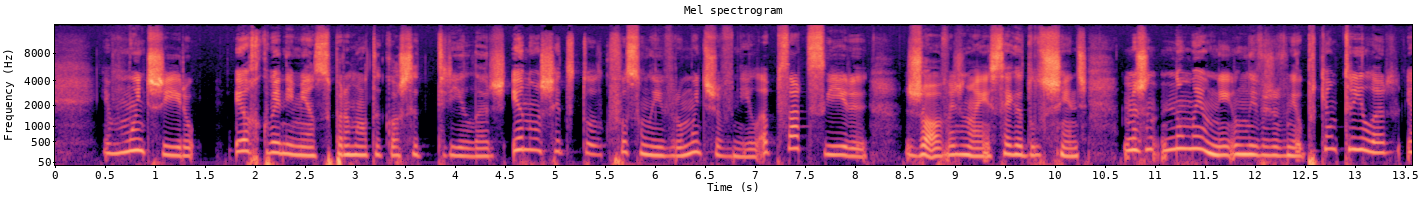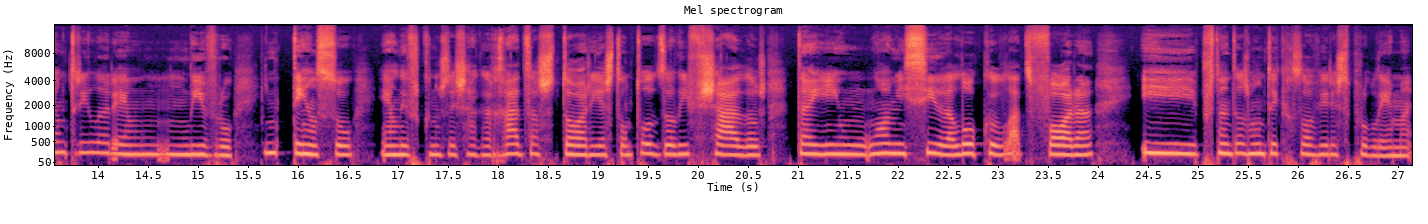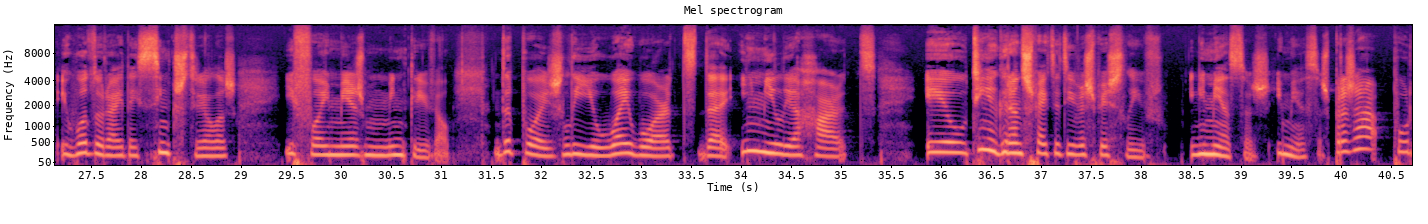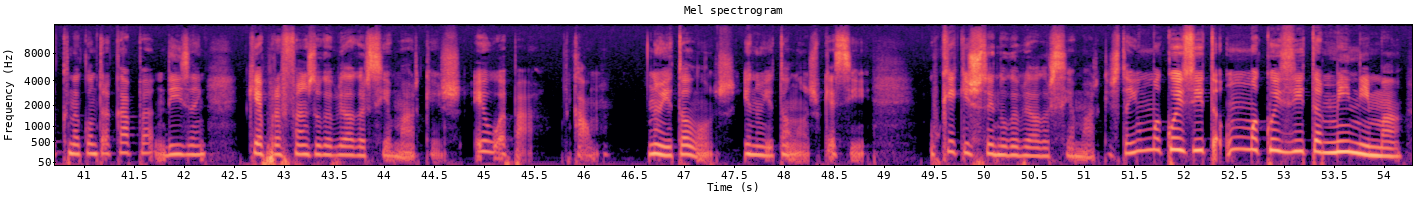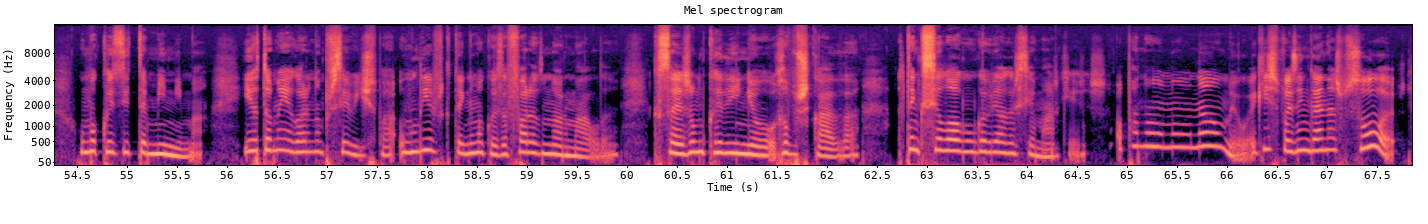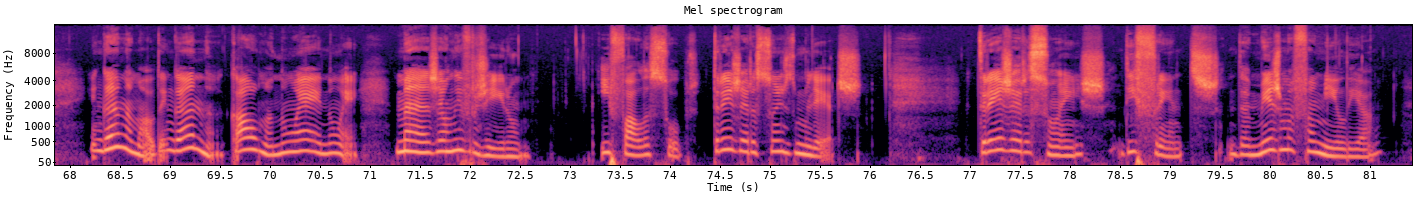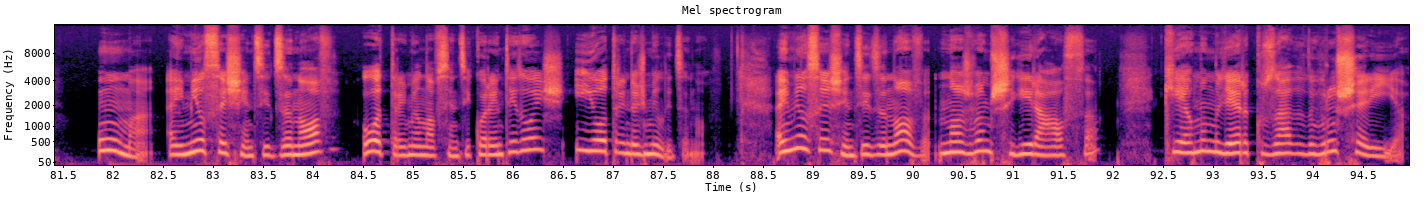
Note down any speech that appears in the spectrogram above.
É muito giro. Eu recomendo imenso para malta que gosta de thrillers. Eu não achei de todo que fosse um livro muito juvenil, apesar de seguir jovens, não é? Segue adolescentes, mas não é um, livro juvenil, porque é um thriller. É um thriller, é um, livro intenso, é um livro que nos deixa agarrados à história, estão todos ali fechados, tem um, um homicida louco do lado de fora e, portanto, eles vão ter que resolver este problema. Eu adorei, dei 5 estrelas e foi mesmo incrível. Depois li o Wayward da Emilia Hart. Eu tinha grandes expectativas para este livro, imensas, imensas. Para já, porque na contracapa dizem que é para fãs do Gabriel Garcia Marques. Eu, epá, calma, não ia tão longe, eu não ia tão longe, porque é assim, o que é que isto tem do Gabriel Garcia Marques? Tem uma coisita, uma coisita mínima, uma coisita mínima. E eu também agora não percebo isto, pá. Um livro que tenha uma coisa fora do normal, que seja um bocadinho rebuscada, tem que ser logo o Gabriel Garcia Marques. Opa, não, não, não, meu. É que isto depois engana as pessoas. Engana, malta, engana. Calma, não é, não é. Mas é um livro giro e fala sobre três gerações de mulheres três gerações diferentes da mesma família, uma em 1619, outra em 1942 e outra em 2019. Em 1619, nós vamos seguir a Alfa, que é uma mulher acusada de bruxaria.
